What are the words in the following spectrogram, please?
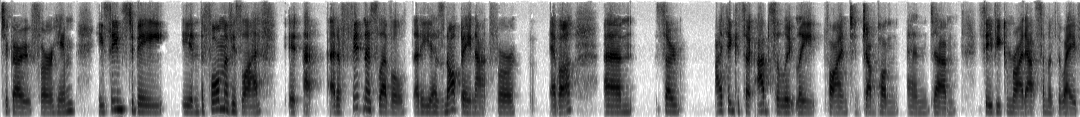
to go for him. He seems to be in the form of his life it, at, at a fitness level that he has not been at for ever. Um, so I think it's so absolutely fine to jump on and um, see if you can ride out some of the wave.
